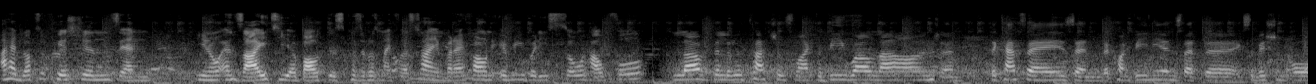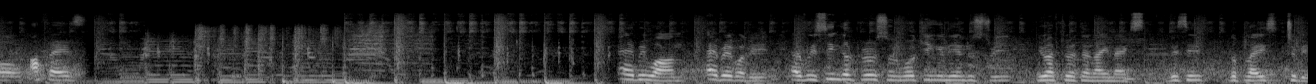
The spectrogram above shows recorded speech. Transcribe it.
I had lots of questions and you know anxiety about this because it was my first time, but I found everybody so helpful. Love the little touches like the Be Well Lounge and the cafes and the convenience that the exhibition all offers. everyone, everybody, every single person working in the industry, you have to attend IMEX. This is the place to be.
